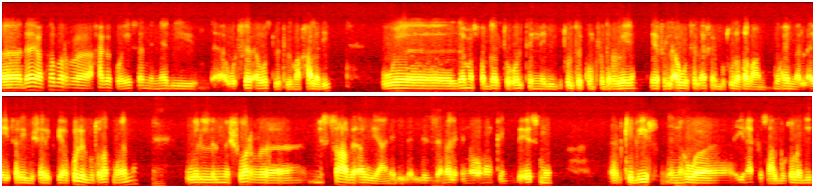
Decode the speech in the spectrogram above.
فده يعتبر حاجة كويسة إن النادي أو الفرقه وصلت للمرحلة دي. وزي ما اتفضلت وقلت إن بطولة الكونفدرالية هي في الأول في الآخر بطولة طبعا مهمة لأي فريق بيشارك فيها وكل البطولات مهمة. والمشوار مش صعب قوي يعني للزمالك إن هو ممكن باسمه الكبير إن هو ينافس على البطولة دي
